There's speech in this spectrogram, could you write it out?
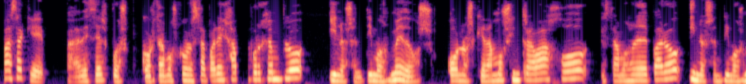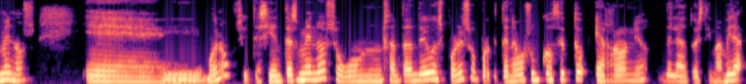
pasa que a veces pues cortamos con nuestra pareja, por ejemplo, y nos sentimos menos. O nos quedamos sin trabajo, estamos en el paro y nos sentimos menos. Eh, y bueno, si te sientes menos, según Santander, es por eso, porque tenemos un concepto erróneo de la autoestima. Mira,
